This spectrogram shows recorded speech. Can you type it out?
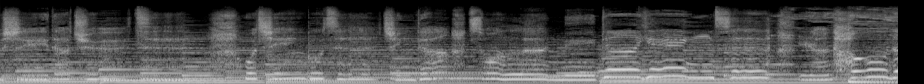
悉的句子，我情不自禁地做了你的影子，然后呢？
